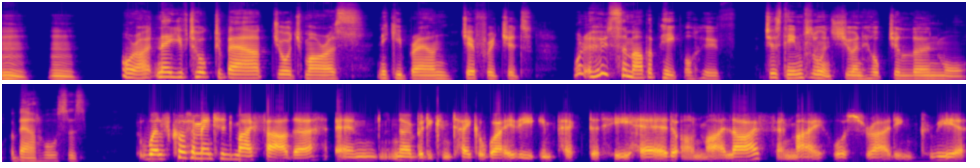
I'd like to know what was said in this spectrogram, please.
Mm, mm. All right. Now, you've talked about George Morris, Nikki Brown, Jeff Richards. What, who's some other people who've just influenced you and helped you learn more about horses? Well, of course, I mentioned my father, and nobody can take away the impact that he had on my life and my horse riding career.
